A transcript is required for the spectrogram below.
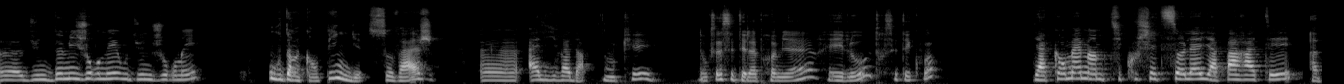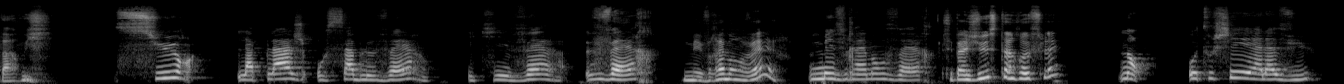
euh, d'une demi-journée ou d'une journée ou d'un camping sauvage à Livada. Ok. Donc ça, c'était la première. Et l'autre, c'était quoi? Il y a quand même un petit coucher de soleil à pas rater. Ah bah oui. Sur la plage au sable vert, et qui est vert vert. Mais vraiment vert? Mais vraiment vert. C'est pas juste un reflet? Non, au toucher et à la vue.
